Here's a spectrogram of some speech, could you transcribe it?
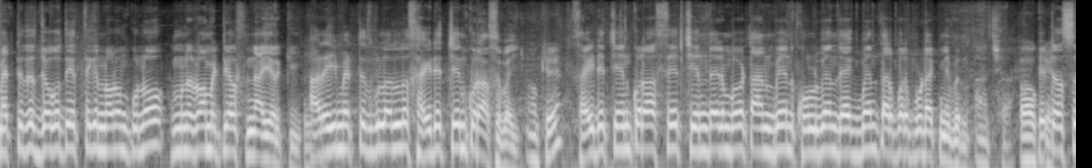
ম্যাট্রেসের জগতে এর থেকে নরম কোনো মানে র মেটেরিয়ালস নাই আর কি। আর এই ম্যাট্রেসগুলো হলো সাইডে চেন করা আছে ভাই। ওকে। সাইডে চেন করা আছে চেনটা এরকম ভাবে টানবেন খুলবেন দেখবেন তারপরে প্রোডাক্ট নেবেন। আচ্ছা এটা হচ্ছে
